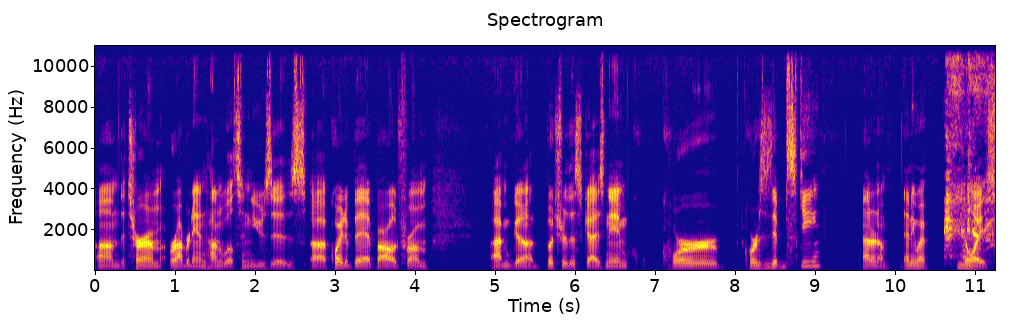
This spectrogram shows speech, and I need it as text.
um, the term Robert Anton Wilson uses uh, quite a bit, borrowed from. I'm gonna butcher this guy's name, Kor Korzybski. I don't know. Anyway, noise.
